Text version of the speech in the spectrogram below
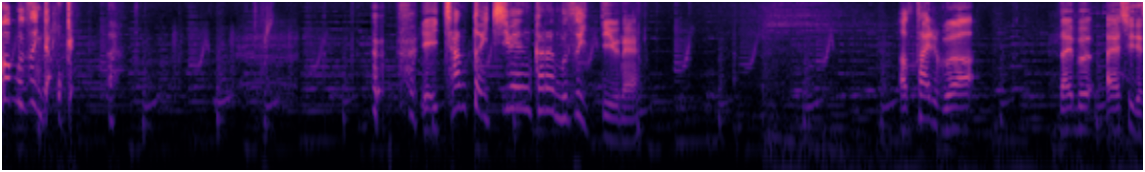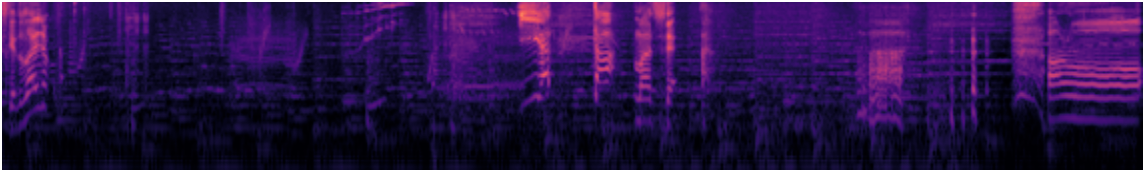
がむずいんだ。オッケー。いやちゃんと一面からむずいっていうね。あと体力がだいぶ怪しいですけど大丈夫。やった！マジで。あの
